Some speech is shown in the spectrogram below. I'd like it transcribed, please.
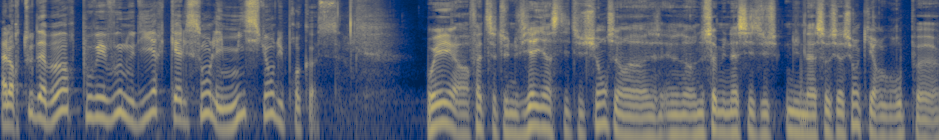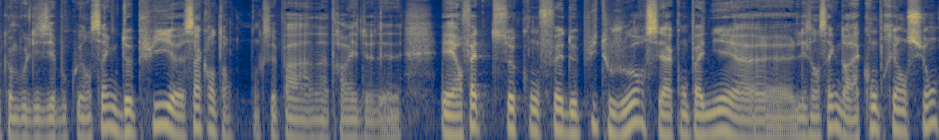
Alors tout d'abord, pouvez-vous nous dire quelles sont les missions du Procos? Oui, en fait, c'est une vieille institution. Euh, nous sommes une, association qui regroupe, euh, comme vous le disiez, beaucoup d'enseignes depuis 50 euh, ans. Donc, c'est pas un travail de. Et en fait, ce qu'on fait depuis toujours, c'est accompagner les enseignes dans la compréhension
